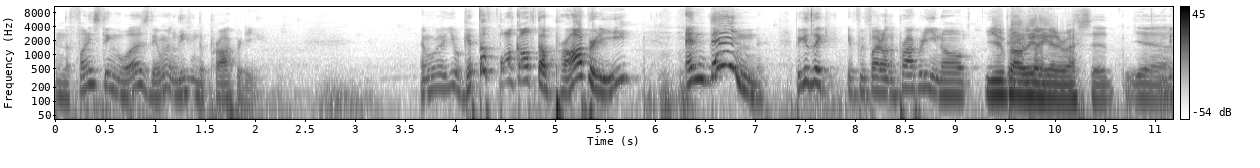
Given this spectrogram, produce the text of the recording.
And the funniest thing was, they weren't leaving the property. And we're like, yo, get the fuck off the property. And then, because like, if we fight on the property, you know, You're probably gonna like, get arrested. Yeah.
